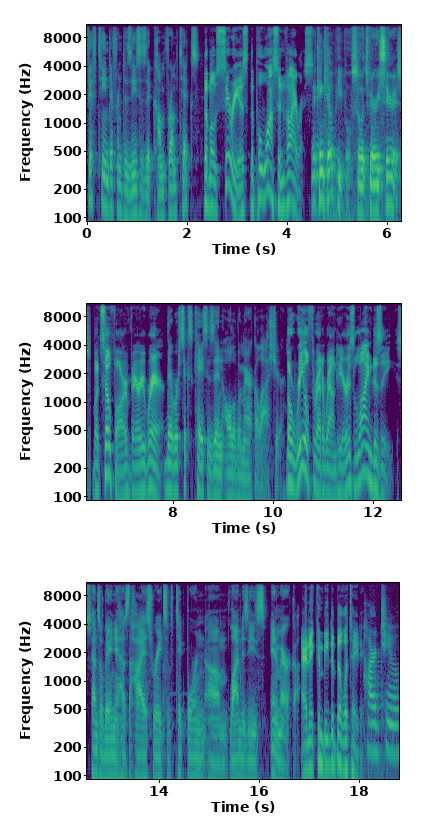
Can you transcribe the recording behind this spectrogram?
15 different diseases that come from ticks. The most serious, the Powassan virus. It can kill people, so it's very serious. But so far, very rare. There were six cases in all of America last year. The real threat around here is Lyme disease. Pennsylvania has the highest rates of tick borne um, Lyme disease in America. And it can be debilitating. Hard to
